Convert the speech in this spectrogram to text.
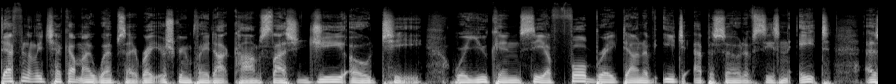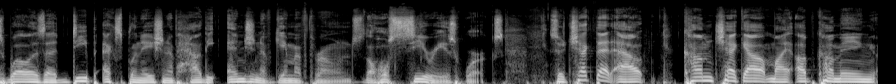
definitely check out my website, writeyourscreenplay.com slash G-O-T, where you can see a full breakdown of each episode of season 8, as well as a deep explanation of how the engine of Game of Thrones, the whole series, works. So check that out. Come check out my upcoming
